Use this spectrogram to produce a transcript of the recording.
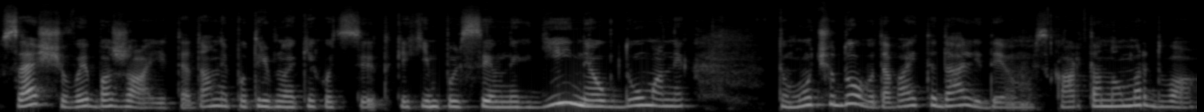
все, що ви бажаєте. Да? Не потрібно якихось таких імпульсивних дій, необдуманих. Тому чудово, давайте далі дивимось. Карта номер два.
